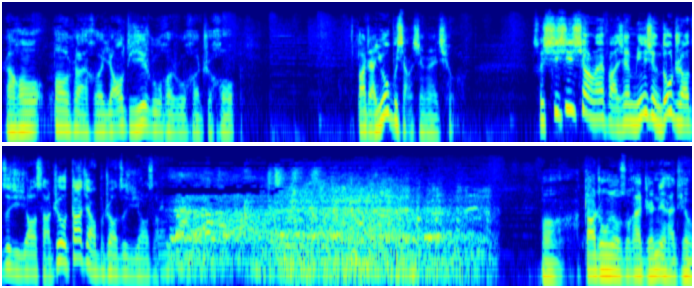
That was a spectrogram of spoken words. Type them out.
然后爆出来和姚笛如何如何之后，大家又不相信爱情。所以细细想来，发现明星都知道自己要啥，只有大家不知道自己要啥。啊，大众有时候还真的还挺，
